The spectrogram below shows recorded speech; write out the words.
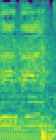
baby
